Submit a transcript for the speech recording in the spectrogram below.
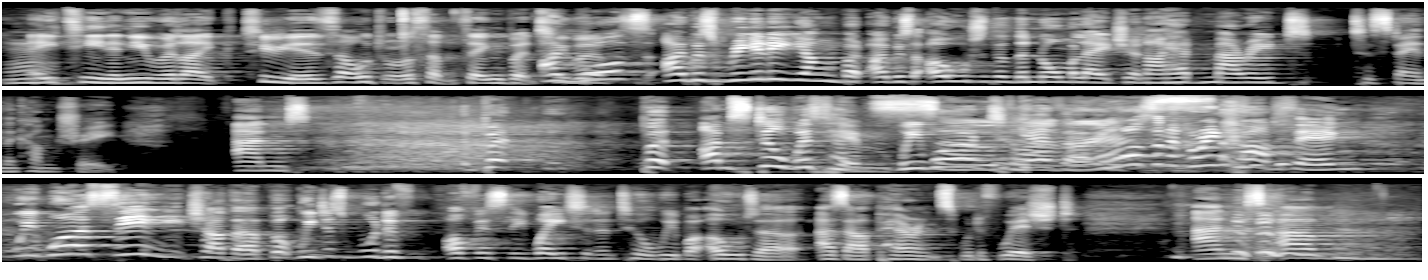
mm. 18 and you were like two years older or something. But you I were, was I was really young, but I was older than the normal age, and I had married to stay in the country, and but but I'm still with him. We so were together. glamorous. It wasn't a green card thing. We were seeing each other, but we just would have obviously waited until we were older, as our parents would have wished. And um,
